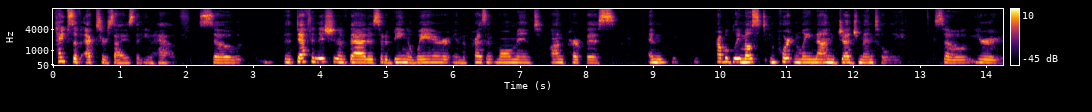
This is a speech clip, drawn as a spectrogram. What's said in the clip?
types of exercise that you have. So, the definition of that is sort of being aware in the present moment on purpose and probably most importantly, non judgmentally. So you're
